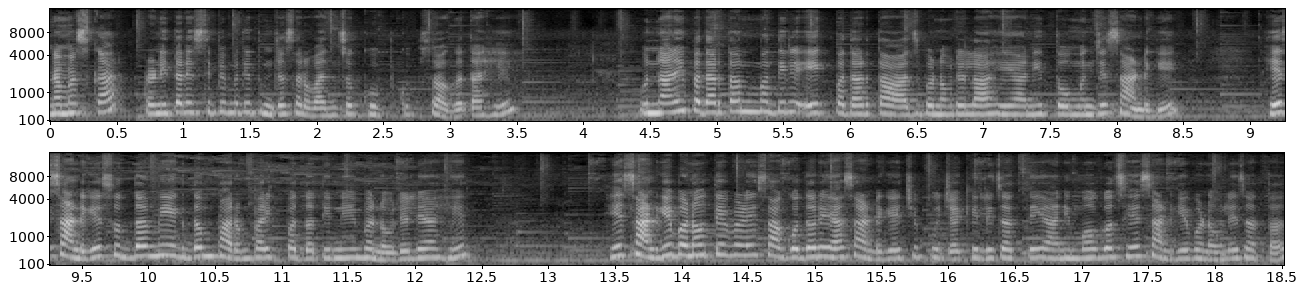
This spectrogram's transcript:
नमस्कार. प्रणिता रेसिपीमध्ये तुमच्या सर्वांचं खूप खूप स्वागत आहे. उन्हाळी पदार्थांमधील एक पदार्थ आज बनवलेला आहे आणि तो म्हणजे सांडगे. हे सांडगेसुद्धा मी एकदम पारंपरिक पद्धतीने बनवलेले आहेत. हे सांडगे बनवते वेळेस अगोदर ह्या सांडग्याची पूजा केली जाते आणि मगच हे सांडगे बनवले जातात.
